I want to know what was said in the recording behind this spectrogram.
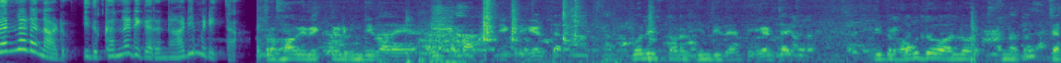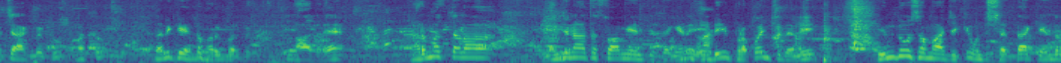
ಕನ್ನಡ ನಾಡು, ಇದು ಕನ್ನಡಿಗರ ನಾಡಿ ಮಿಡಿತ ಪ್ರಭಾವಿ ವ್ಯಕ್ತಿಗಳು ಹಿಂದಿದ್ದಾರೆ ಅನ್ನೋ ಮಾತು ಅನೇಕರು ಹೇಳ್ತಾರೆ. ಪೊಲೀಸ್ನವ್ರ ಹಿಂದಿದೆ ಅಂತ ಹೇಳ್ತಾ ಇದ್ದಾರೆ. ಇದು ಹೌದು ಅಲ್ಲೋ ಅನ್ನೋದು ಚರ್ಚೆ ಆಗಬೇಕು ಮತ್ತು ತನಿಖೆಯಿಂದ ಹೊರಗೆ ಬರಬೇಕು. ಆದರೆ ಧರ್ಮಸ್ಥಳ ಮಂಜುನಾಥ ಸ್ವಾಮಿ ಅಂತಿದ್ದಂಗೆ ಇಡೀ ಪ್ರಪಂಚದಲ್ಲಿ ಹಿಂದೂ ಸಮಾಜಕ್ಕೆ ಒಂದು ಶ್ರದ್ಧಾ ಕೇಂದ್ರ.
